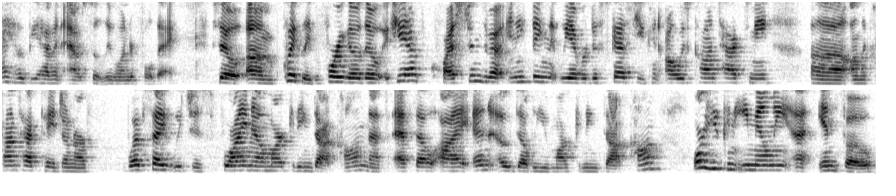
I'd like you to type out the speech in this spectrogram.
I hope you have an absolutely wonderful day. So, um, quickly, before we go though, if you have questions about anything that we ever discussed, you can always contact me uh, on the contact page on our website, which is flinowmarketing.com. That's F L I N O W marketing.com. Or you can email me at info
